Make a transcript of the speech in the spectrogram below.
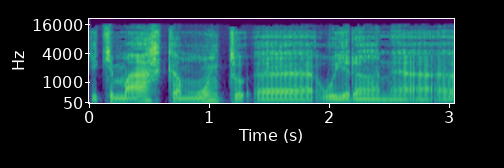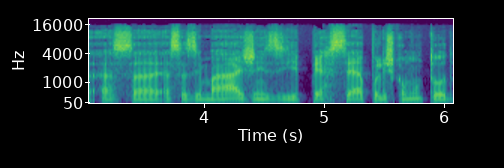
e que marca muito é, o Irã, né, essa, essas imagens e Persépolis como um todo.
